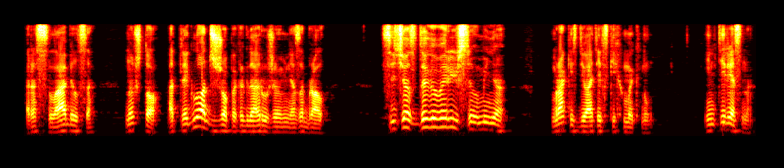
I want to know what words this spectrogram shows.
Расслабился. Ну что, отлегло от жопы, когда оружие у меня забрал?» Сейчас договоришься у меня!» Мрак издевательски хмыкнул. «Интересно,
